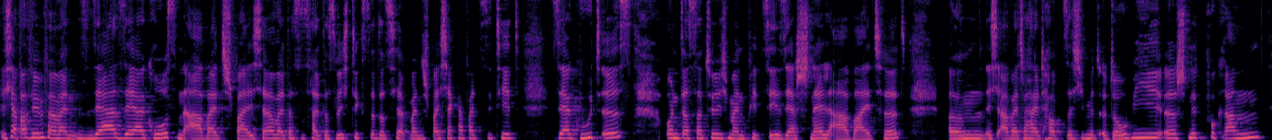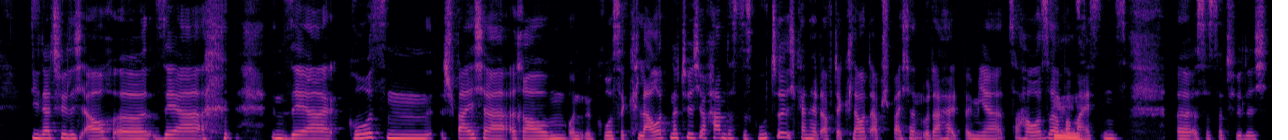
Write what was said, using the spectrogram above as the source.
Ich habe auf jeden Fall meinen sehr sehr großen Arbeitsspeicher, weil das ist halt das Wichtigste, dass ich halt meine Speicherkapazität sehr gut ist und dass natürlich mein PC sehr schnell arbeitet. Ähm, ich arbeite halt hauptsächlich mit Adobe äh, Schnittprogrammen die natürlich auch äh, sehr einen sehr großen Speicherraum und eine große Cloud natürlich auch haben. Das ist das Gute. Ich kann halt auf der Cloud abspeichern oder halt bei mir zu Hause. Mhm. Aber meistens äh, ist es natürlich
